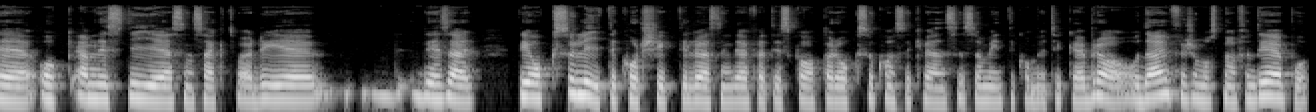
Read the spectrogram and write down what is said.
Eh, och amnesti är som sagt var, det det är så här, det är också lite kortsiktig lösning därför att det skapar också konsekvenser som vi inte kommer att tycka är bra. Och därför så måste man fundera på,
